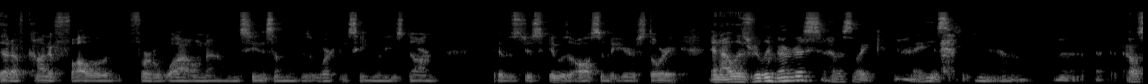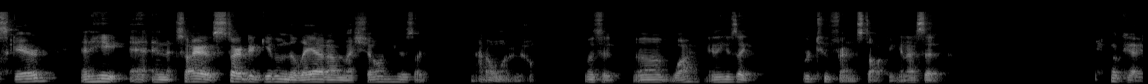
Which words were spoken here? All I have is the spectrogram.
that I've kind of followed for a while now, and seen some of his work and seeing what he's done. It was just, it was awesome to hear a story, and I was really nervous. I was like, he's, you know, uh, I was scared, and he, and so I started to give him the layout on my show, and he was like, I don't want to know. I said, uh, why? And he was like, we're two friends talking. And I said, okay,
